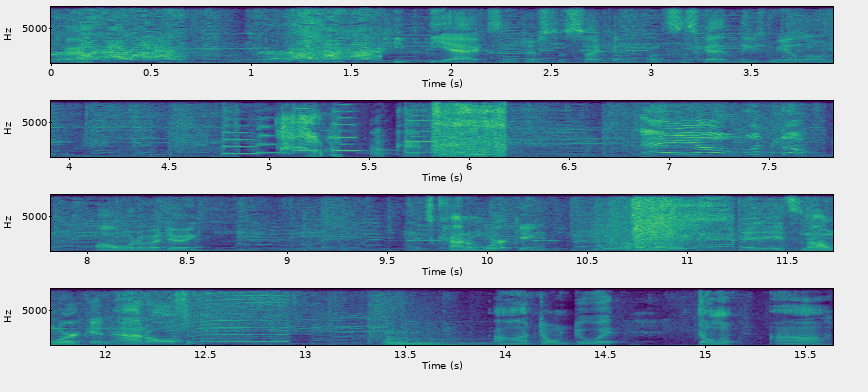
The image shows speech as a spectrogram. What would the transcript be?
okay. Peep the axe in just a second. Once this guy leaves me alone. Okay. Hey, yo, what the? Oh, what am I doing? It's kind of working. I don't know. It's not working at all. Oh, don't do it. Don't. Oh,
